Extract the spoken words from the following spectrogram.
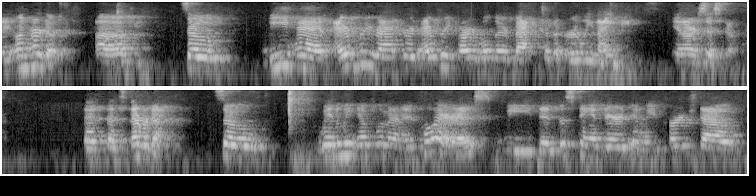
like, unheard of. Um, so we had every record, every cardholder back to the early 90s in our system. That, that's never done. So when we implemented Polaris, we did the standard and we purged out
